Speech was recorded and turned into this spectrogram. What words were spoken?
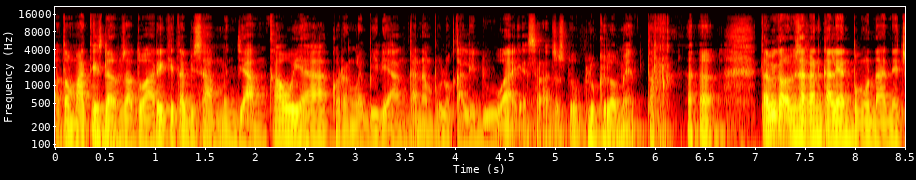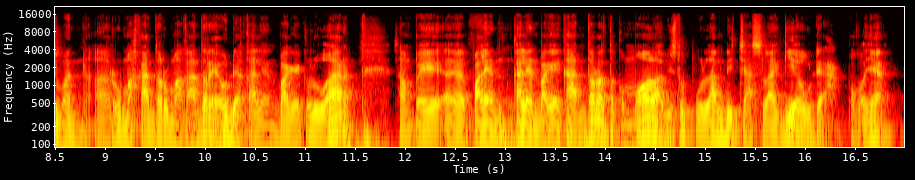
Otomatis dalam satu hari kita bisa menjangkau ya kurang lebih di angka 60 kali 2 ya 120 km. Tapi kalau misalkan kalian penggunaannya cuma uh, rumah kantor rumah kantor ya udah kalian pakai keluar sampai uh, kalian kalian pakai kantor atau ke mall habis itu pulang dicas lagi ya udah. Pokoknya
